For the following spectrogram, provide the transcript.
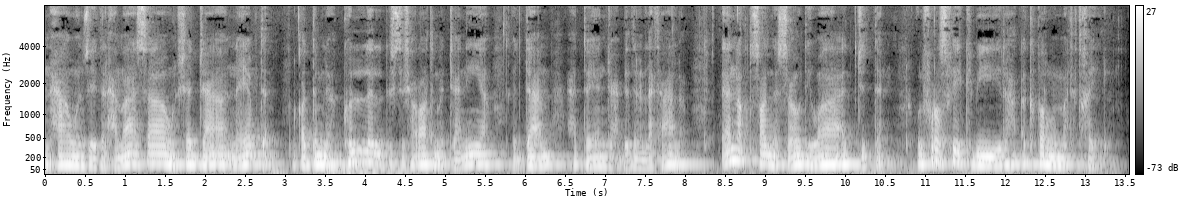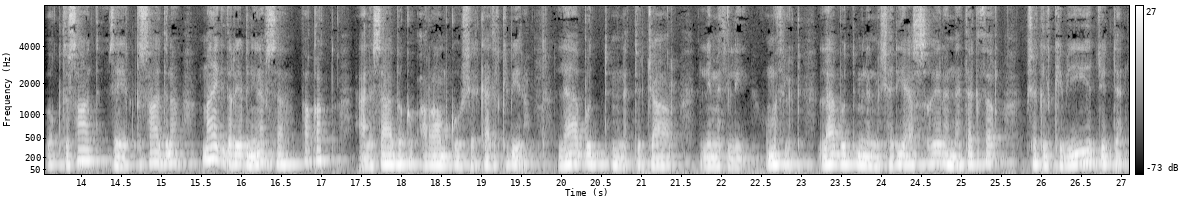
نحاول نزيد الحماسة ونشجعه إنه يبدأ. نقدم له كل الاستشارات المجانية الدعم حتى ينجح بإذن الله تعالى. لأن اقتصادنا السعودي واعد جدا والفرص فيه كبيرة أكبر مما تتخيل. واقتصاد زي اقتصادنا ما يقدر يبني نفسه فقط على سابق أرامكو والشركات الكبيرة. لابد من التجار اللي مثلي ومثلك. لابد من المشاريع الصغيرة أنها تكثر بشكل كبير جدا.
